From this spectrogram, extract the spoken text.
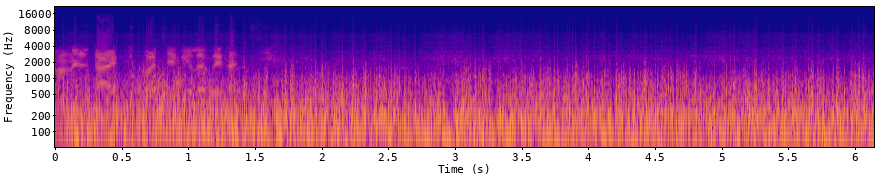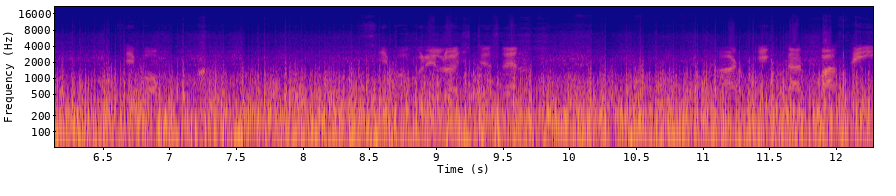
টানেলটা আরেকটু কাছে গেলে দেখাচ্ছি শিবক শিবক রেলওয়ে স্টেশন আর ঠিক তার পাশেই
